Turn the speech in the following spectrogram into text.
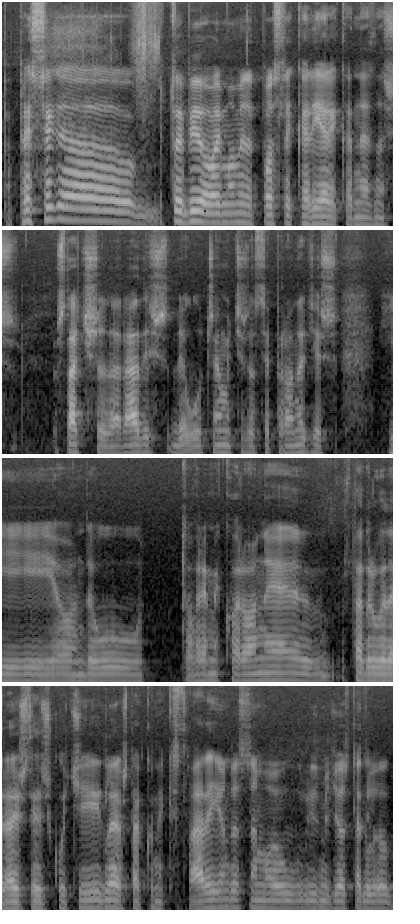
Pa pre svega, to je bio ovaj moment posle karijere kad ne znaš šta ćeš da radiš, u čemu ćeš da se pronađeš i onda u to vreme korone, šta drugo da radiš, sediš kući i gledaš tako neke stvari i onda sam između ostalog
